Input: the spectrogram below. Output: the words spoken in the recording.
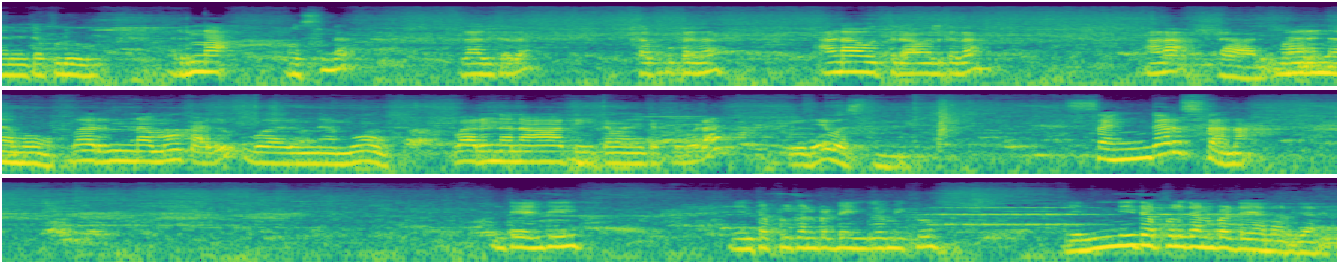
అనేటప్పుడు ర్ణ వస్తుందా? రాదు కదా? తప్పు కదా? అణావత్తు రావాలి కదా? వర్ణము. వర్ణము కాదు వర్ణము. వర్ణనాతీతం అనేటప్పుడు కూడా ఇదే వస్తుంది. సంఘర్షణ. అంటే ఏంటి? ఏం తప్పులు కనపడ్డాయి ఇందులో మీకు? ఎన్ని తప్పులు కనపడ్డాయి అని అడగాలి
